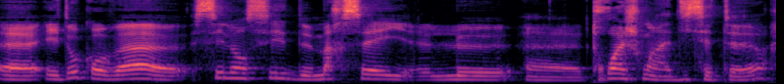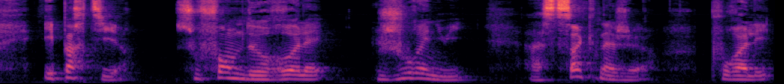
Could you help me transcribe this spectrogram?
Euh, et donc on va euh, s'élancer de Marseille le euh, 3 juin à 17h et partir sous forme de relais jour et nuit à 5 nageurs pour aller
